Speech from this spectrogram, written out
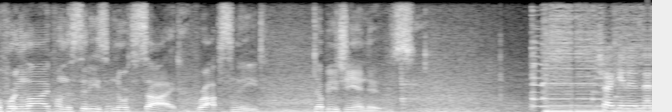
Reporting live on the city's north side, Rob Sneed, WGN News. Checking in now.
